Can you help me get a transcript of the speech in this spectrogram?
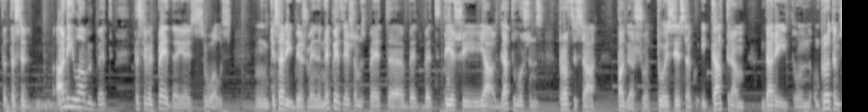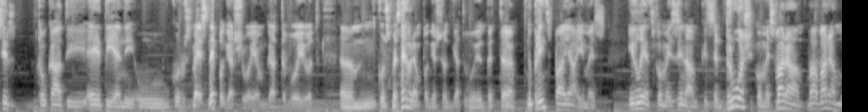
tad tas ir arī labi, bet tas jau ir pēdējais solis. Mm, kas arī bieži vien ir nepieciešams, bet, bet, bet tieši jā, gatavošanas procesā uh, pagaršot. To es iesaku ikatram darīt. Un, un, protams, ir kaut kādi ēdieni, kurus mēs nepagaršojam, gatavojot, um, kurus mēs nevaram pagaršot, gatavojot. Bet, uh, nu, principā, jā, ja mēs ir lietas, ko mēs zinām, kas ir droši, ko mēs varam, va, varam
